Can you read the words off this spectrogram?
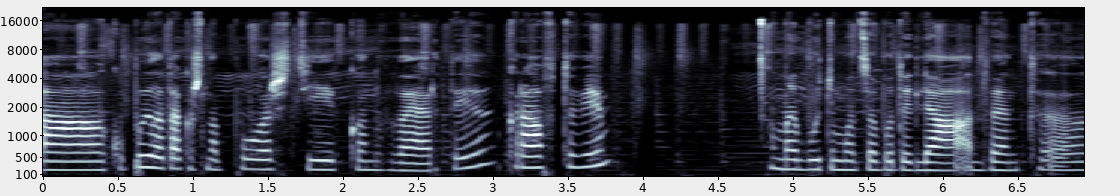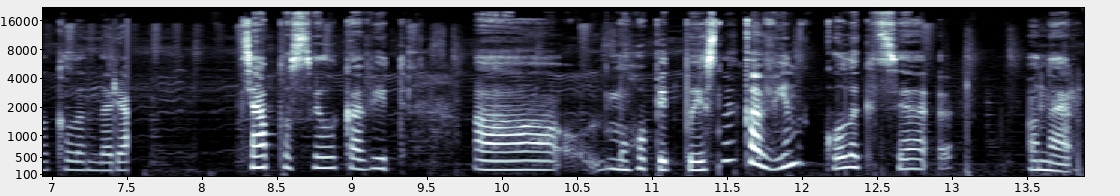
Е, купила також на пошті конверти крафтові. В майбутньому це буде для адвент-календаря. Ця посилка від е, мого підписника, він колекціонер.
